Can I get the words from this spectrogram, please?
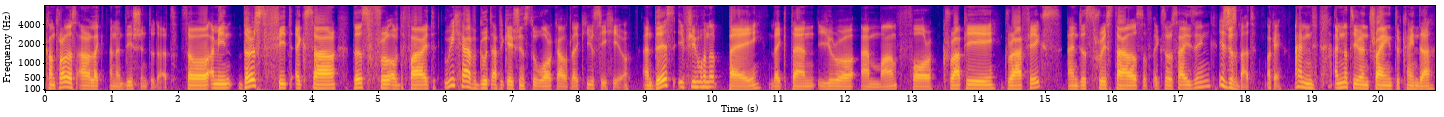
Controllers are are like an addition to that. So I mean, there's Fit XR, there's Thrill of the Fight. We have good applications to work out, like you see here. And this, if you wanna pay like 10 euro a month for crappy graphics and just three styles of exercising, it's just bad. Okay, I'm I'm not even trying to kinda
